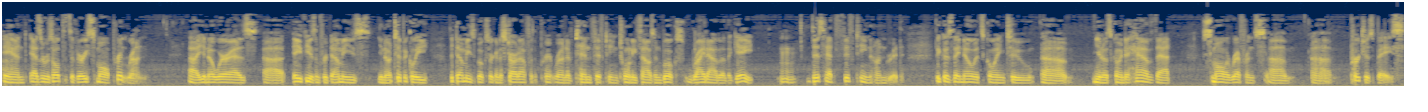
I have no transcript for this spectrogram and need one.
and as a result, it's a very small print run. Uh, you know, whereas uh, Atheism for Dummies, you know, typically the Dummies books are going to start off with a print run of 10, 15, 20,000 books right out of the gate. This had 1,500 because they know it's going to, uh, you know, it's going to have that smaller reference um, uh, purchase base.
